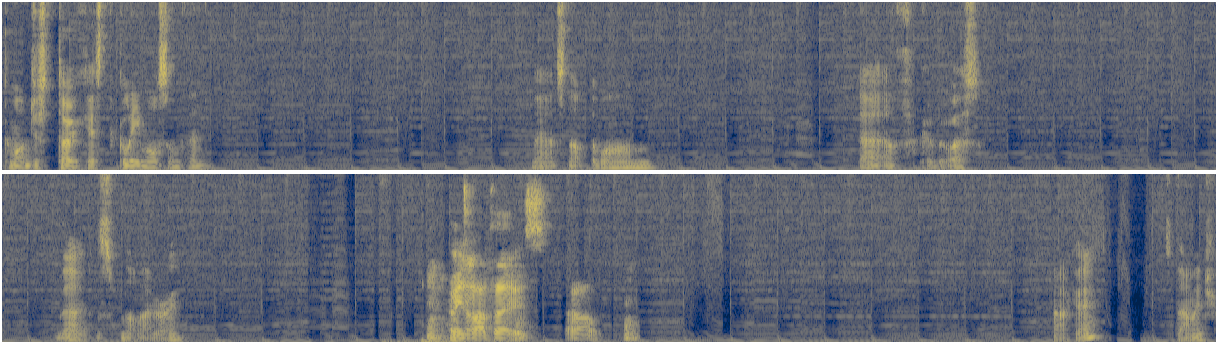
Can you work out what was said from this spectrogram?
Come on, just Togekiss Gleam or something. That's not the one. Uh, oh, could be worse. It's not that great. I mean, I'll have those. Oh. Okay. It's damage.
